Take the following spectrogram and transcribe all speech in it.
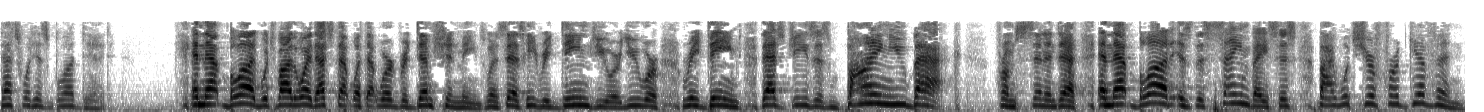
That's what his blood did. And that blood, which by the way, that's that, what that word redemption means. When it says he redeemed you or you were redeemed, that's Jesus buying you back from sin and death. And that blood is the same basis by which you're forgiven.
